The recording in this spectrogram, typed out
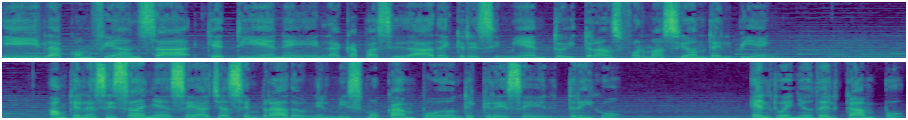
y la confianza que tiene en la capacidad de crecimiento y transformación del bien. Aunque la cizaña se haya sembrado en el mismo campo donde crece el trigo, el dueño del campo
